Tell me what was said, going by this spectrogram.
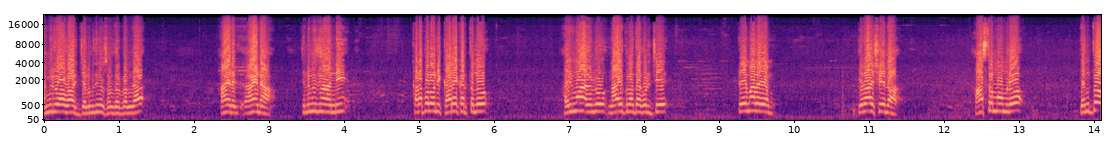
అమీర్బాబు గారి జన్మదినం సందర్భంగా ఆయన ఆయన జన్మదినాన్ని కడపలోని కార్యకర్తలు అభిమానులు నాయకులంతా గురించి ప్రేమాలయం నిరాశీల ఆశ్రమంలో ఎంతో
